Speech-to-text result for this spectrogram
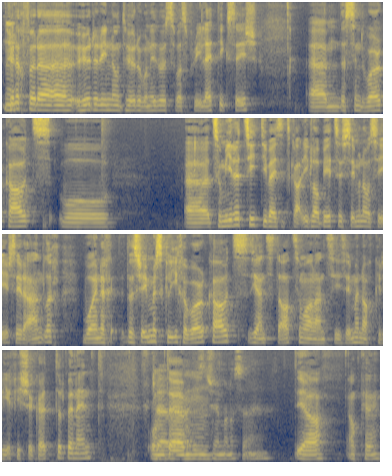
Ja. Vielleicht für äh, Hörerinnen und Hörer, die nicht wissen, was Freeletics ist, ähm, das sind Workouts, wo äh, zu meiner Zeit, ich weiß jetzt gar, ich glaube jetzt ist es immer noch sehr, sehr ähnlich, wo eigentlich, das ist immer das gleiche Workout, sie haben es dazu mal, haben sie es immer nach griechischen Göttern benannt. Und, ähm, das ist immer noch so, ja. Ja, okay.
